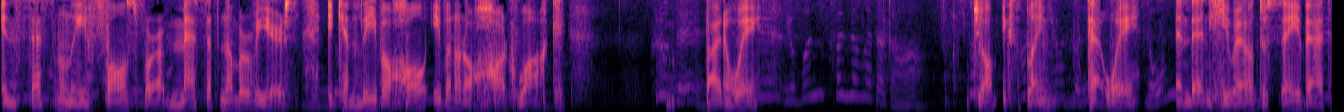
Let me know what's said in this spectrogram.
incessantly falls for a massive number of years, it can leave a hole even on a hard rock. By the way, Job explained that way, and then he went on to say that.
